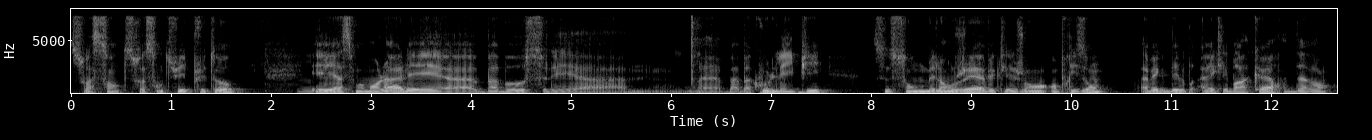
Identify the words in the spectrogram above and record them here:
60-68 plutôt. Mmh. Et à ce moment-là, les euh, babos, les euh, babacools, les hippies, se sont mélangés avec les gens en prison, avec, des, avec les braqueurs d'avant.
